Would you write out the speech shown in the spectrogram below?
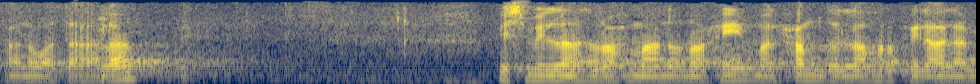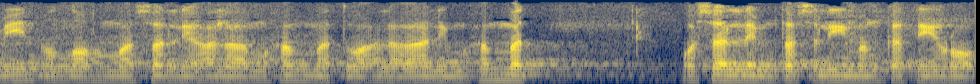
Subhanahu wa taala. Bismillahirrahmanirrahim. Alhamdulillahirabbil alamin. Allahumma salli ala Muhammad wa ala ali Muhammad wa sallim tasliman katsira.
